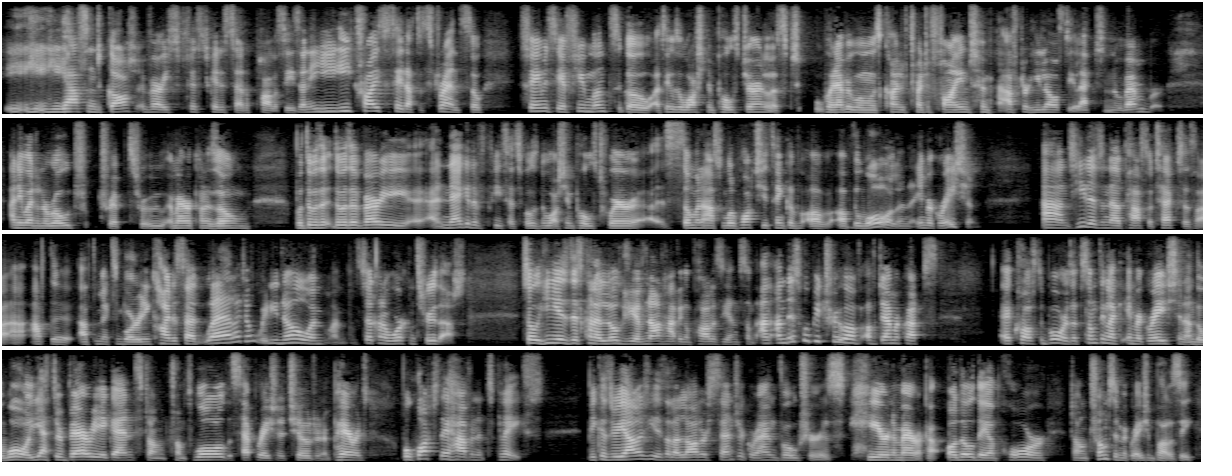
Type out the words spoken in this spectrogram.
He, he hasn't got a very sophisticated set of policies, and he, he tries to say that's a strength. So famously a few months ago, I think it was a Washington Post journalist, when everyone was kind of trying to find him after he lost the election in November, and he went on a road trip through America on his own. But there was a, there was a very a negative piece, I suppose, in the Washington Post where uh, someone asked "Well, what do you think of, of, of the wall and immigration?" And he lives in El Paso, Texas, uh, at the at the Mexican border, and he kind of said, "Well, I don't really know. I'm I'm still kind of working through that." So he is this kind of luxury of not having a policy on something, and, and this would be true of, of Democrats across the board. That something like immigration and the wall, yes, they're very against Donald Trump's wall, the separation of children and parents, but what do they have in its place? Because the reality is that a lot of centre ground voters here in America, although they abhor Donald Trump's immigration policy,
